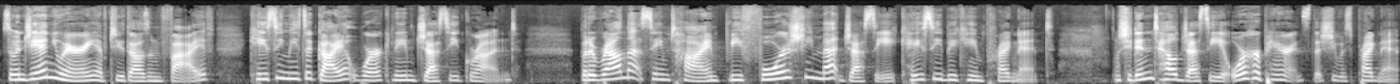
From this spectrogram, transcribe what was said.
So in January of 2005, Casey meets a guy at work named Jesse Grund. But around that same time, before she met Jesse, Casey became pregnant. She didn't tell Jesse or her parents that she was pregnant.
